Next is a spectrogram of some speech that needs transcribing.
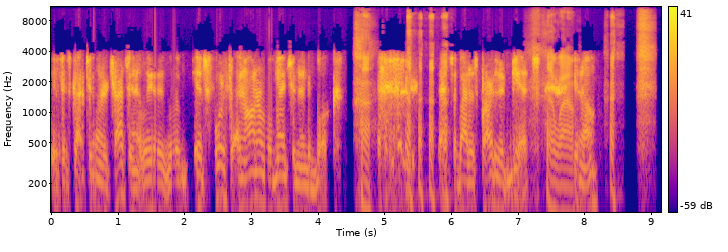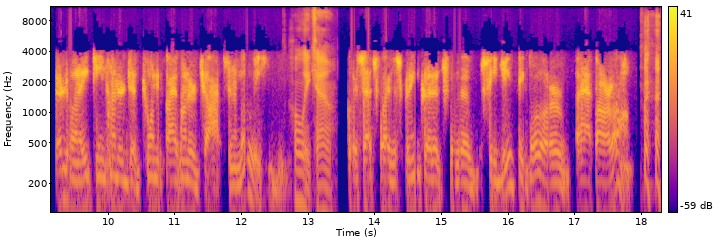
if it's got 200 shots in it, we, it's worth an honorable mention in the book. Huh. That's about as far as it gets Oh, wow. you know. They're doing 1,800 to 2,500 shots in a movie. Holy cow. Of course, that's why the screen credits for the CG people are a half hour long because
